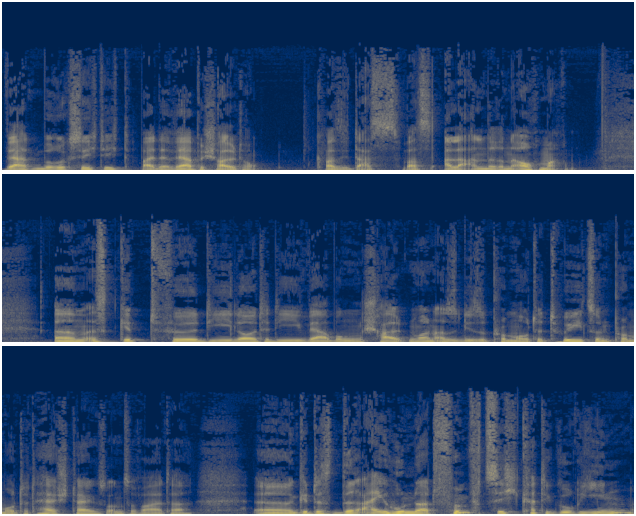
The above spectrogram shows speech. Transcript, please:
werden berücksichtigt bei der Werbeschaltung. Quasi das, was alle anderen auch machen. Ähm, es gibt für die Leute, die Werbung schalten wollen, also diese Promoted Tweets und Promoted Hashtags und so weiter, äh, gibt es 350 Kategorien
